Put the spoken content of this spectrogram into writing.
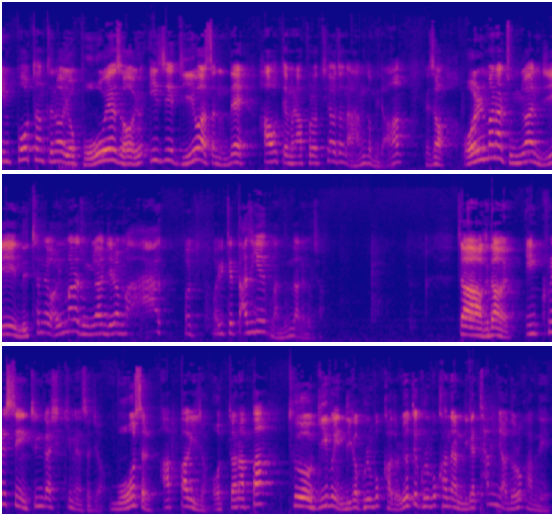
important는 요 보호에서 요 is의 뒤에 왔었는데 how 때문에 앞으로 튀어져 나간 겁니다. 그래서 얼마나 중요한지 너 참여가 얼마나 중요한지를 막 이렇게 따지게 만든다는 거죠. 자, 그 다음에 increasing 증가시키면서죠. 무엇을? 압박이죠. 어떤 압박? to give in. 네가 굴복하도록. 이때 굴복한다면 네가 참여하도록 하면 돼.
